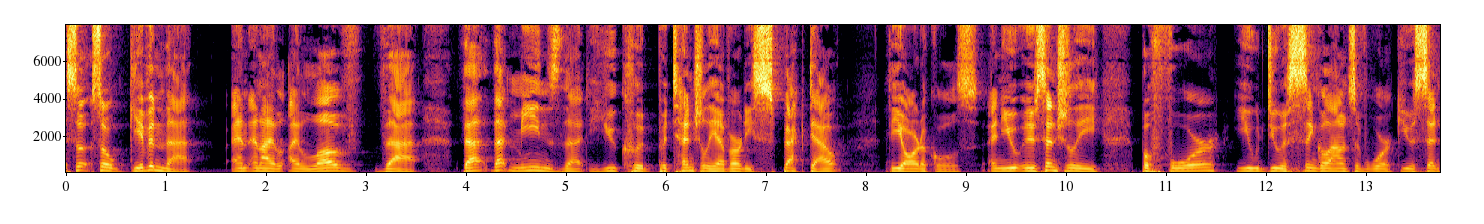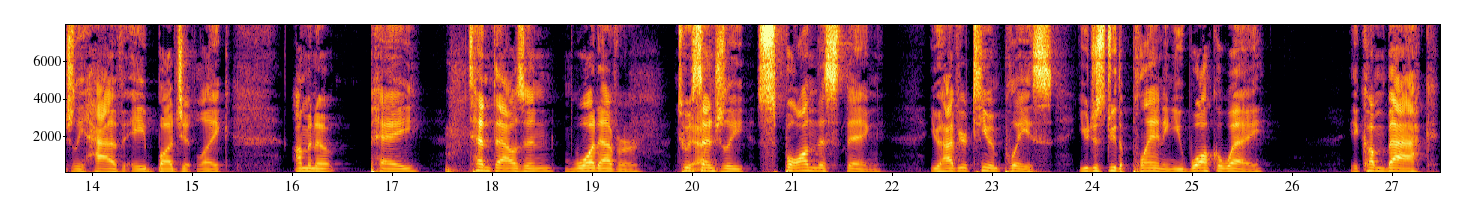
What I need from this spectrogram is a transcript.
so so given that and and I I love that that that means that you could potentially have already specked out the articles and you essentially before you do a single ounce of work you essentially have a budget like I'm going to pay 10,000 whatever to essentially spawn this thing you have your team in place you just do the planning you walk away you come back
